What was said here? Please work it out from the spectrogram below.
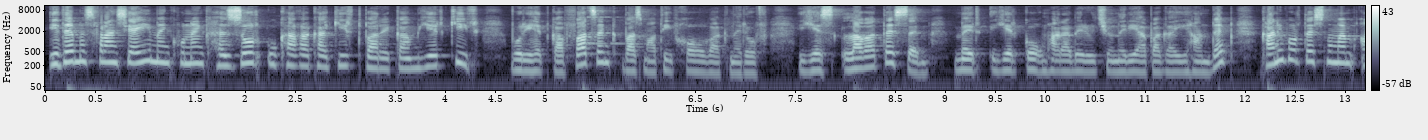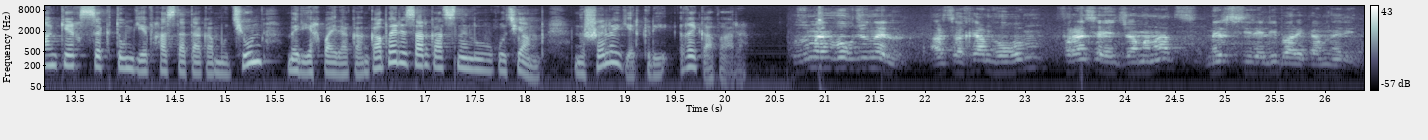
Իդեմս Ֆրանսիայի մենք ունենք հզոր ու քաղաքակիրթ բարեկամ երկիր, որի հետ կապված ենք բազմաթիվ խողովակներով։ Ես լավատես եմ մեր երկկողմ հարաբերությունների ապագայի հանդեպ, քանի որ տեսնում եմ անկեղծ սեկտում եւ հաստատակամություն մեր եղբայրական կապերը զարգացնելու ուղղությամբ, նշել է երկրի ղեկավարը։ Ուզում եմ ողջունել Արցախյան հողում Ֆրանսիայից ժամանած մեր սիրելի բարեկամներին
